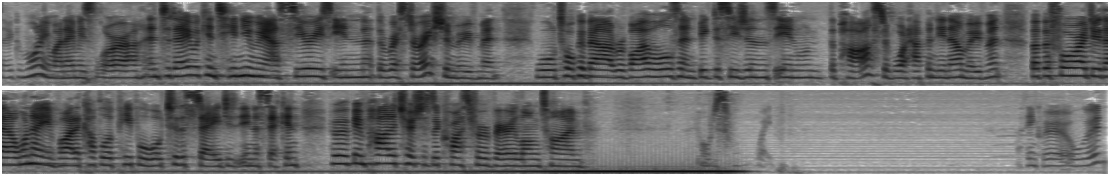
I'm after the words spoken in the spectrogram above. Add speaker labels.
Speaker 1: So, good morning. My name is Laura, and today we're continuing our series in the restoration movement. We'll talk about revivals and big decisions in the past of what happened in our movement. But before I do that, I want to invite a couple of people to the stage in a second who have been part of Churches of Christ for a very long time. I'll just wait. I think we're all good.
